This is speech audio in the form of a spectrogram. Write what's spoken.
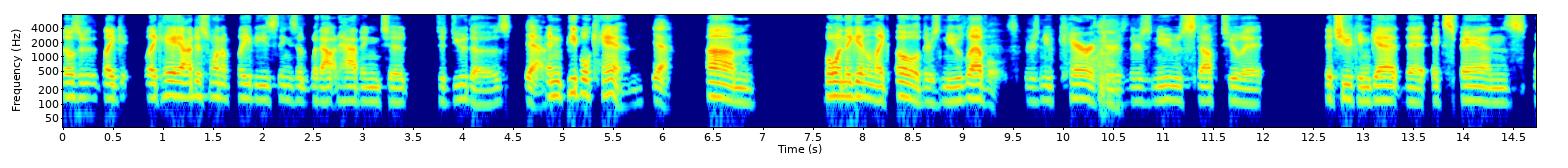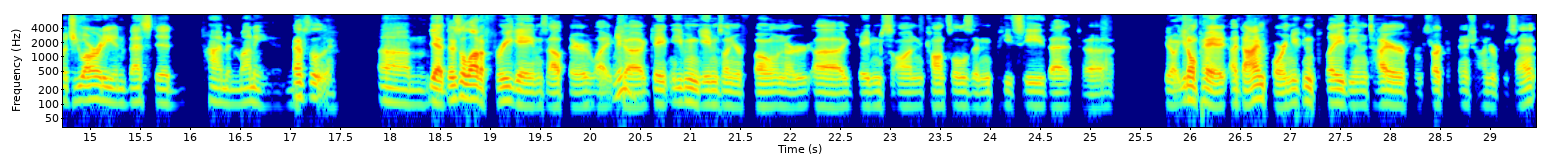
those are like like hey, I just want to play these things without having to to do those. Yeah. And people can. Yeah. Um but when they get in like, oh, there's new levels, there's new characters, there's new stuff to it that you can get that expands what you already invested time and money. Absolutely. Um Yeah, there's a lot of free games out there, like Yeah. uh, game, even games on your phone or uh, games on consoles and PC that uh, you know you don't pay a dime for, and you can play the entire from start to finish 100. percent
